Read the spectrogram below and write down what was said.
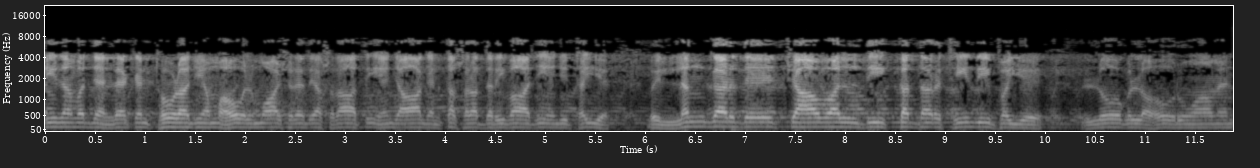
چیزاں ودیں لیکن تھوڑا جی ماحول معاشرے دے اثرات ہی ہیں، جا گن کثرت رواج ہی ہیں جی تھئی ہے بھئی لنگر دے چاول دی قدر تھیندی پئیے لوگ لاہور آمن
